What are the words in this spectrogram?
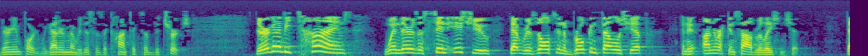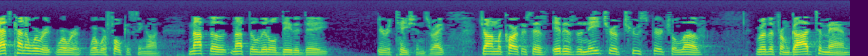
Very important. We've got to remember this is the context of the church. There are going to be times when there's a sin issue that results in a broken fellowship and an unreconciled relationship. That's kind of where we're, where we're, where we're focusing on, not the, not the little day to day irritations, right? John MacArthur says, It is the nature of true spiritual love, whether from God to man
